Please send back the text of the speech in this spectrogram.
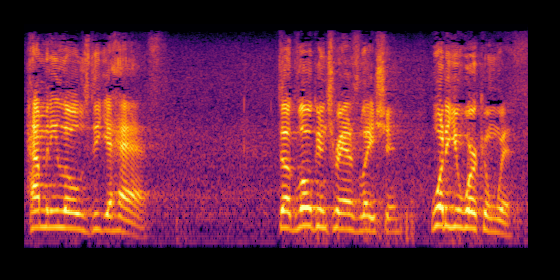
How many loaves do you have? Doug Logan translation, what are you working with?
